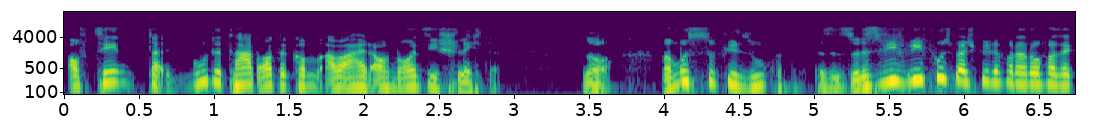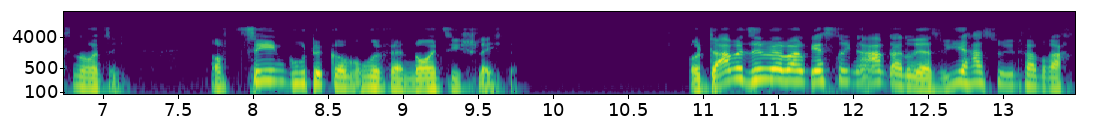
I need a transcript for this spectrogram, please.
auf zehn ta gute Tatorte kommen aber halt auch 90 schlechte. So, man muss zu viel suchen. Das ist so. Das ist wie, wie Fußballspiele von Hannover 96. Auf 10 gute kommen ungefähr 90 schlechte. Und damit sind wir beim gestrigen Abend, Andreas. Wie hast du ihn verbracht?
